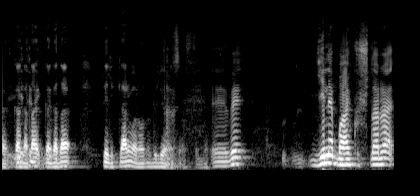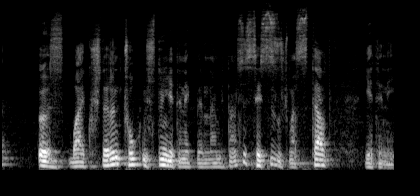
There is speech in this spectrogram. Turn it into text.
evet. Gagada, yetenekleri- gagada delikler var onu biliyoruz aslında. Ee, ve yine baykuşlara öz, baykuşların çok üstün yeteneklerinden bir tanesi sessiz uçma, stealth yeteneği.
